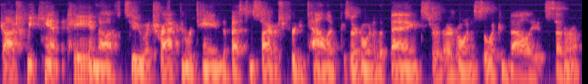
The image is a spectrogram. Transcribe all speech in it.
gosh, we can't pay enough to attract and retain the best in cybersecurity talent because they're going to the banks or they're going to Silicon Valley, et cetera.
